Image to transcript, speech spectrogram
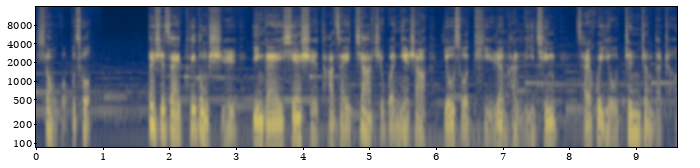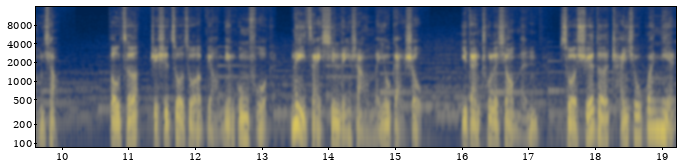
效果不错。但是在推动时，应该先使他在价值观念上有所体认和厘清，才会有真正的成效。否则，只是做做表面功夫，内在心灵上没有感受。一旦出了校门，所学的禅修观念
